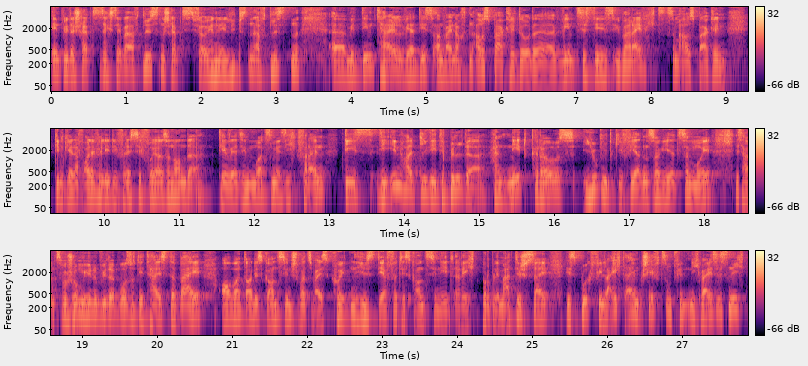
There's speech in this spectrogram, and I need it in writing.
entweder schreibt es euch selber auf die Listen, schreibt es für eure Liebsten auf die Listen. Äh, mit dem Teil, wer das an Weihnachten ausbackelt oder wem es das überreicht zum Ausbackeln, dem geht auf alle Fälle die Fresse vorher auseinander. Der wird sich mordsmäßig freuen. Dies, die Inhalte, die, die Bilder, haben nicht groß Jugendgefährden, sage ich jetzt einmal. Es sind zwar schon hin und wieder ein paar so Details dabei, aber da das Ganze in Schwarz-Weiß gehalten ist, darf das Ganze nicht recht problematisch sein. Das Buch vielleicht auch im Geschäft zum Finden, ich weiß es nicht.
